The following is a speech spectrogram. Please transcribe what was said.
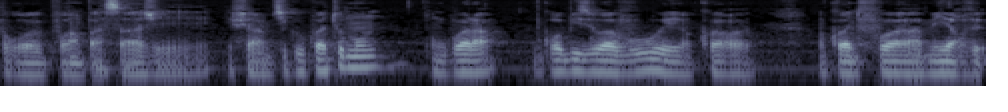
pour, euh, pour un passage et, faire un petit coucou à tout le monde. Donc voilà, gros bisous à vous et encore, euh, encore une fois, meilleurs vœux.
